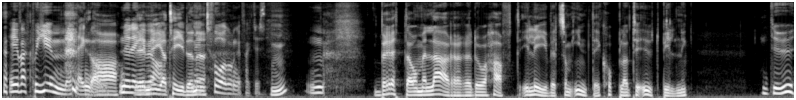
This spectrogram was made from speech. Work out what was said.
Jag har ju varit på gymmet en gång. Ja, nu lägger det är vi nya av. tider Nej, nu. två gånger faktiskt. Mm. Mm. Berätta om en lärare du har haft i livet som inte är kopplad till utbildning. Du.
